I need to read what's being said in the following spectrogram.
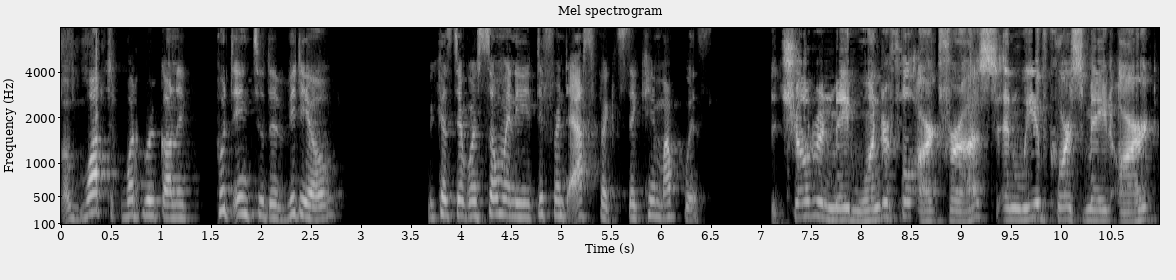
what what we're gonna put into the video because there were so many different aspects they came up with. The children made wonderful art for us, and we, of course, made art.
